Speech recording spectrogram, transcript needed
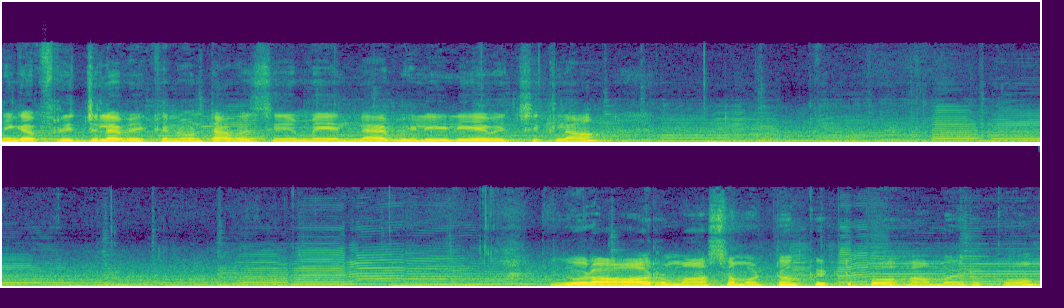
நீங்கள் ஃப்ரிட்ஜில் வைக்கணுன்ட்டு அவசியமே இல்லை. வெளியிலேயே வச்சுக்கலாம். இது ஒரு ஆறு மாதம் மட்டும் கெட்டு போகாமல் இருக்கும்.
